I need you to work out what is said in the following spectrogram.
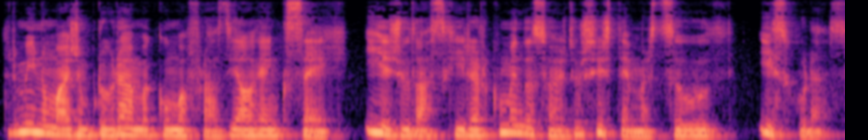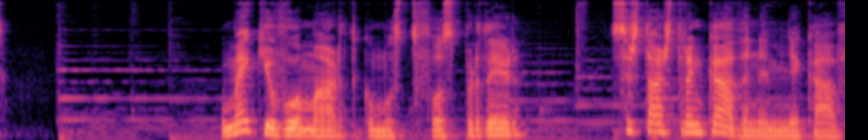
termino mais um programa com uma frase de alguém que segue e ajuda a seguir as recomendações dos sistemas de saúde e segurança. Como é que eu vou amar-te como se te fosse perder, se estás trancada na minha cave?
